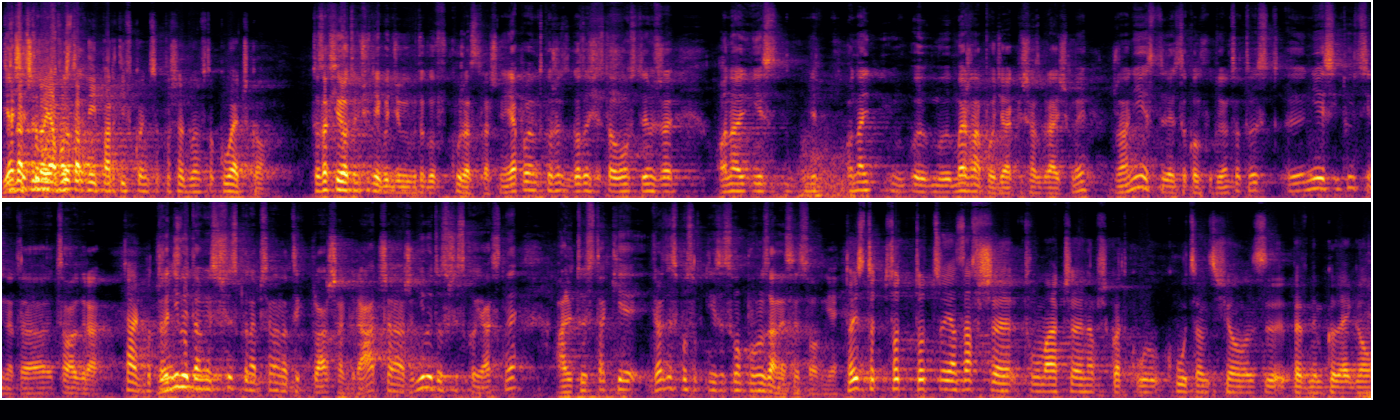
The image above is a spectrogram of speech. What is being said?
Ja się znaczy, z no ja w ostatniej partii w końcu poszedłem w to kółeczko. To za chwilę o tym ciunie będziemy, bo tego wkurza strasznie. Ja powiem tylko, że zgodzę się z Tobą z tym, że ona jest, ona, y, moja żona powiedziała, jak pierwszy raz graliśmy, że ona nie jest tyle co konfudująca, to jest, y, nie jest intuicyjna ta cała gra. Tak, bo to że jest- niby tam jest wszystko napisane na tych planszach gracza, że niby to jest wszystko jasne, ale to jest takie w żaden sposób nie ze sobą powiązane sensownie. To jest to, to, to, co ja zawsze tłumaczę, na przykład kłó- kłócąc się z pewnym kolegą,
